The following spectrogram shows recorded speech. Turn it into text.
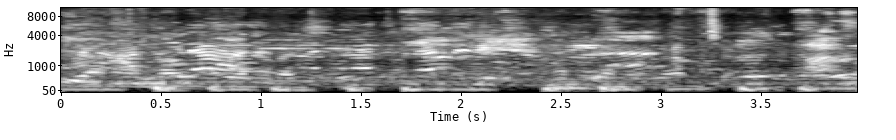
நாகை ஆஹ்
